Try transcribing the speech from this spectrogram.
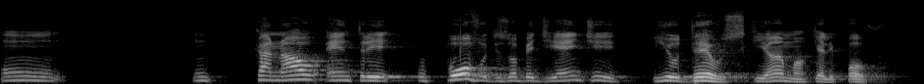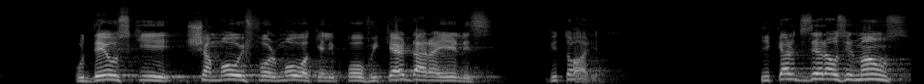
um, um canal entre o povo desobediente e o Deus que ama aquele povo. O Deus que chamou e formou aquele povo e quer dar a eles vitórias. E quero dizer aos irmãos,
